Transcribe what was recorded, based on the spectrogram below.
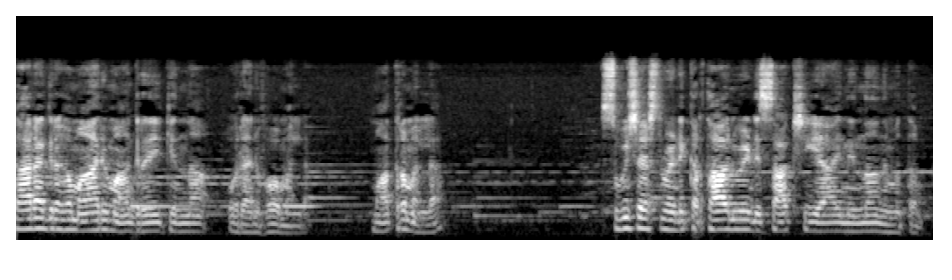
കാരാഗ്രഹം ആരും ആഗ്രഹിക്കുന്ന ഒരു അനുഭവമല്ല മാത്രമല്ല സുവിശേഷത്തിനു വേണ്ടി കർത്താവിന് വേണ്ടി സാക്ഷിയായി നിന്ന നിമിത്തം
